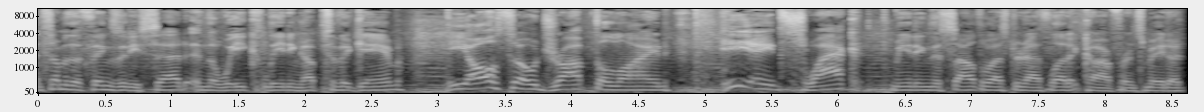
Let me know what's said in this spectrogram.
and some of the things that he said in the week leading up to the game. He also dropped the line, "He ain't SWAC," meaning the Southwestern Athletic Conference, made a,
